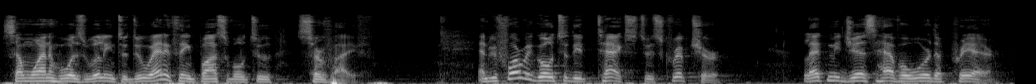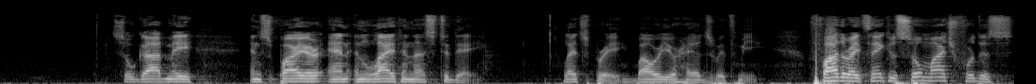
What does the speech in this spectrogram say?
Someone who was willing to do anything possible to survive. And before we go to the text, to scripture, let me just have a word of prayer so God may inspire and enlighten us today. Let's pray. Bow your heads with me. Father, I thank you so much for this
